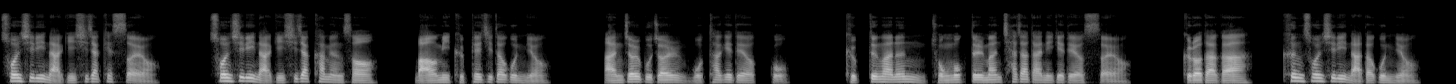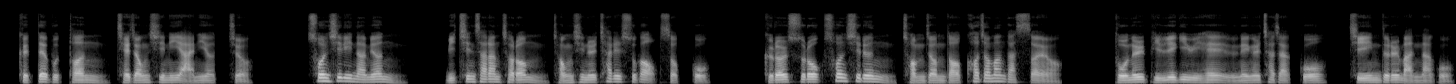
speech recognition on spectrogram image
손실이 나기 시작했어요. 손실이 나기 시작하면서 마음이 급해지더군요. 안절부절 못하게 되었고 급등하는 종목들만 찾아다니게 되었어요. 그러다가 큰 손실이 나더군요. 그때부턴 제정신이 아니었죠. 손실이 나면 미친 사람처럼 정신을 차릴 수가 없었고 그럴수록 손실은 점점 더 커져만 갔어요. 돈을 빌리기 위해 은행을 찾았고 지인들을 만나고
